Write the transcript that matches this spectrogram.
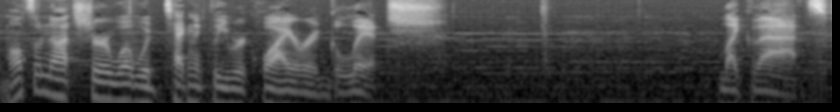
I'm also not sure what would technically require a glitch. Like that.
